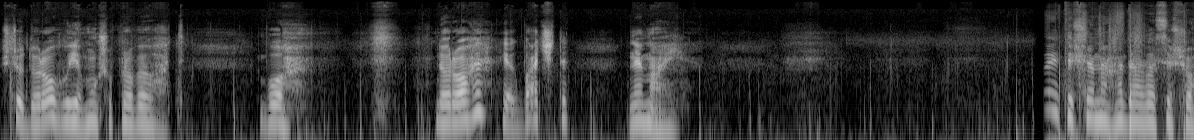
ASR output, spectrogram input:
що дорогу я мушу пробивати. Бо дороги, як бачите, немає. Знаєте, ще нагадалася, що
